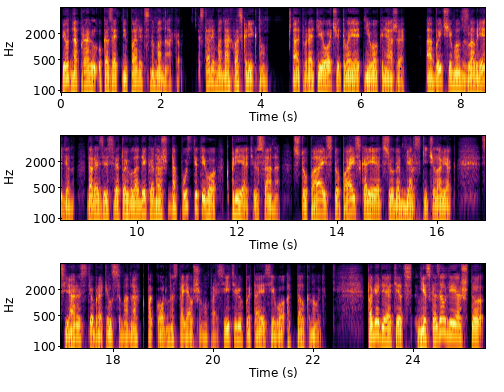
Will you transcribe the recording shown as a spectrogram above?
И он направил указательный палец на монаха. Старый монах воскликнул. «Отврати очи твои от него, княже! Обычаем он зловреден, да разве святой владыка наш допустит его к приятию сана? Ступай, ступай скорее отсюда, мерзкий человек!» С яростью обратился монах к покорно стоявшему просителю, пытаясь его оттолкнуть. «Погоди, отец, не сказал ли я, что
